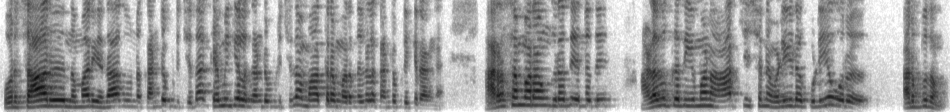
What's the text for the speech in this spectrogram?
ஒரு சாறு இந்த மாதிரி ஏதாவது ஒண்ணு கண்டுபிடிச்சுதான் கெமிக்கலை கண்டுபிடிச்சுதான் மாத்திரை மருந்துகளை கண்டுபிடிக்கிறாங்க. அரச மரம்ங்கிறது என்னது? அளவுக்கு அதிகமான ஆக்சிஜனை வெளியிடக்கூடிய ஒரு அற்புதம்.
